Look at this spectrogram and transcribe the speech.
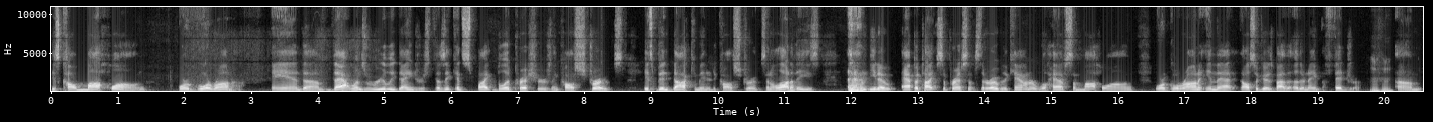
is called ma huang or guarana. And um, that one's really dangerous because it can spike blood pressures and cause strokes. It's been documented to cause strokes. And a lot of these, you know, appetite suppressants that are over the counter will have some ma huang or guarana in that. It also goes by the other name, ephedra. Mm-hmm. Um,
